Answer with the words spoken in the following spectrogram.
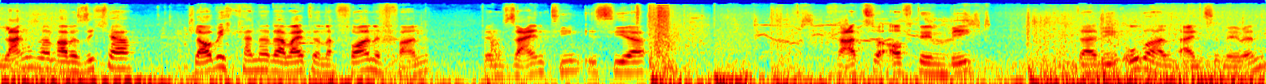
Langsam aber sicher, glaube ich, kann er da weiter nach vorne fahren. Denn sein Team ist hier gerade so auf dem Weg, da die Oberhand einzunehmen.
